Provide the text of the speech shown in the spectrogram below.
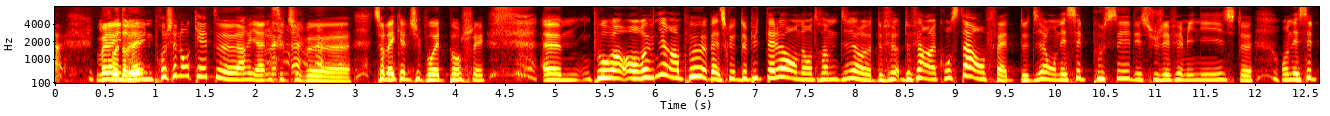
voilà une, une prochaine enquête, euh, Ariane, si tu veux, euh, sur laquelle tu pourrais te pencher. Pour en revenir un peu, parce que depuis tout à l'heure, on est en train de dire, de, faire- de faire un constat en fait, de dire, on essaie de pousser des sujets féministes, on essaie de,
